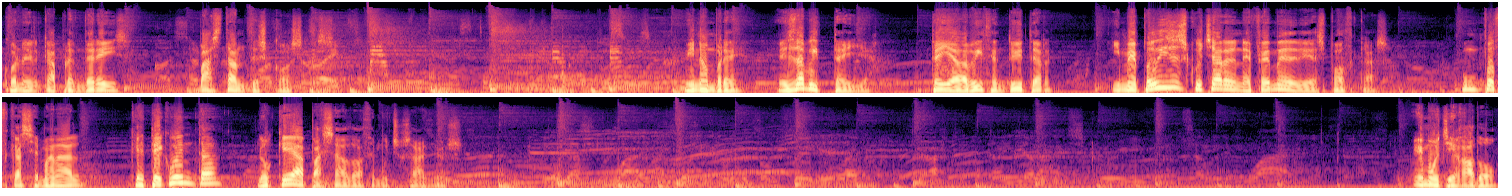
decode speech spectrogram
con el que aprenderéis bastantes cosas. Mi nombre es David Tella, Tella David en Twitter, y me podéis escuchar en FM de 10 Podcast, un podcast semanal que te cuenta lo que ha pasado hace muchos años. Hemos llegado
